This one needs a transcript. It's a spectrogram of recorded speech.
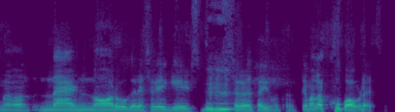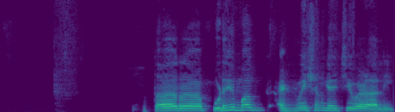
नॅन्ड नॉर वगैरे सगळे गेट्स सगळं काही होतं. ते मला खूप आवडायचं. तर पुढे मग ऍडमिशन घ्यायची वेळ आली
